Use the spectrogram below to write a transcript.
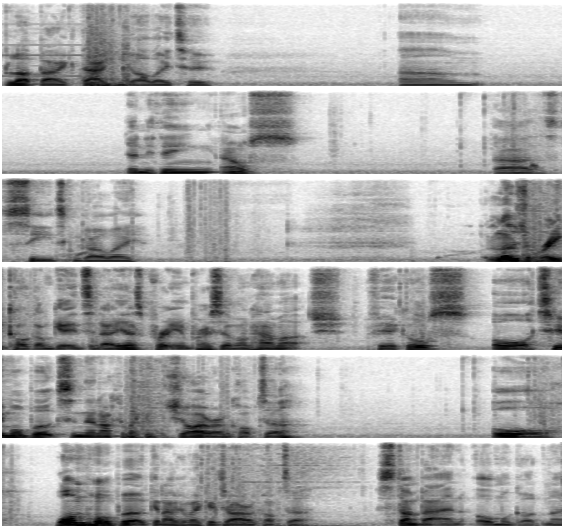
blood bag, that can go away too. Um, anything else? Uh, seeds can go away. Loads of recog I'm getting today. That's pretty impressive on how much. Vehicles. Or two more books and then I can make a gyrocopter. Or one more book and I can make a gyrocopter. Stun baton. Oh my god, no.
